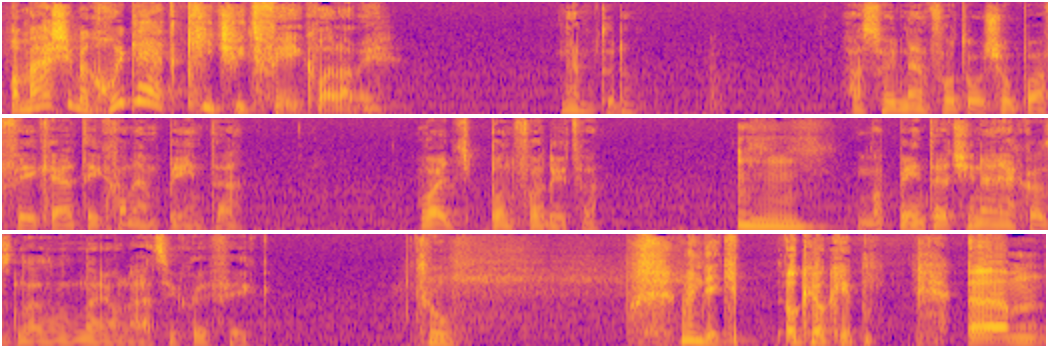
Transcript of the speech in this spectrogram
A másik meg, hogy lehet kicsit fék valami? Nem tudom. Az, hogy nem photoshop fékelték, hanem paint Vagy pont fordítva. Uh-huh. A paint csinálják, az na- nagyon látszik, hogy fék. True. Mindegy. Oké, oké. Öm,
